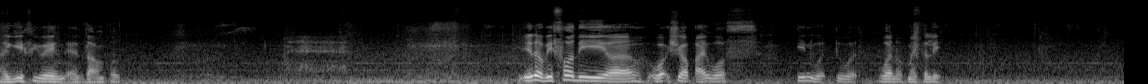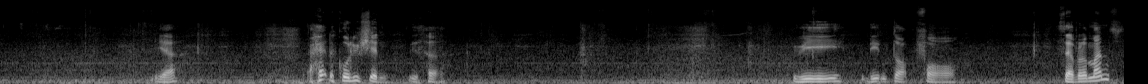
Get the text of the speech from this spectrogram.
I give you an example You know, before the uh, workshop, I was inward toward one of my colleagues. Yeah. I had a collision with her. We didn't talk for several months.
